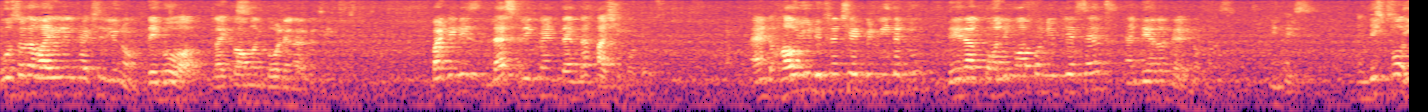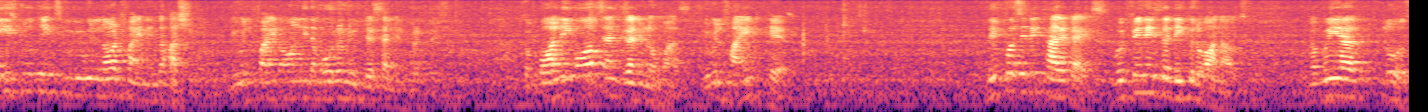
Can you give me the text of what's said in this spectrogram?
Most of the viral infections, you know, they go off like common cold and other things. But it is less frequent than the Hashimoto's. And how you differentiate between the two? There are polymorphonuclear cells and there are granulomas in this. In These, both. these two things you will not find in the Hashimoto. You will find only the mononuclear cell infiltration. So polymorphs and granulomas you will find here. Lymphocytic thyroiditis. We finished the de Quervain also. Now we are close.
